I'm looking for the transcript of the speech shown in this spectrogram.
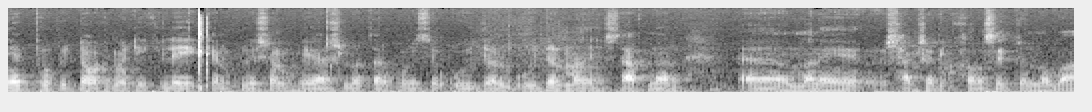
নেট প্রফিটটা অটোমেটিক্যালি ক্যালকুলেশন হয়ে আসলো। তারপরে হচ্ছে উইডল উইডল মানে হচ্ছে আপনার মানে সাংসারিক খরচের জন্য বা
